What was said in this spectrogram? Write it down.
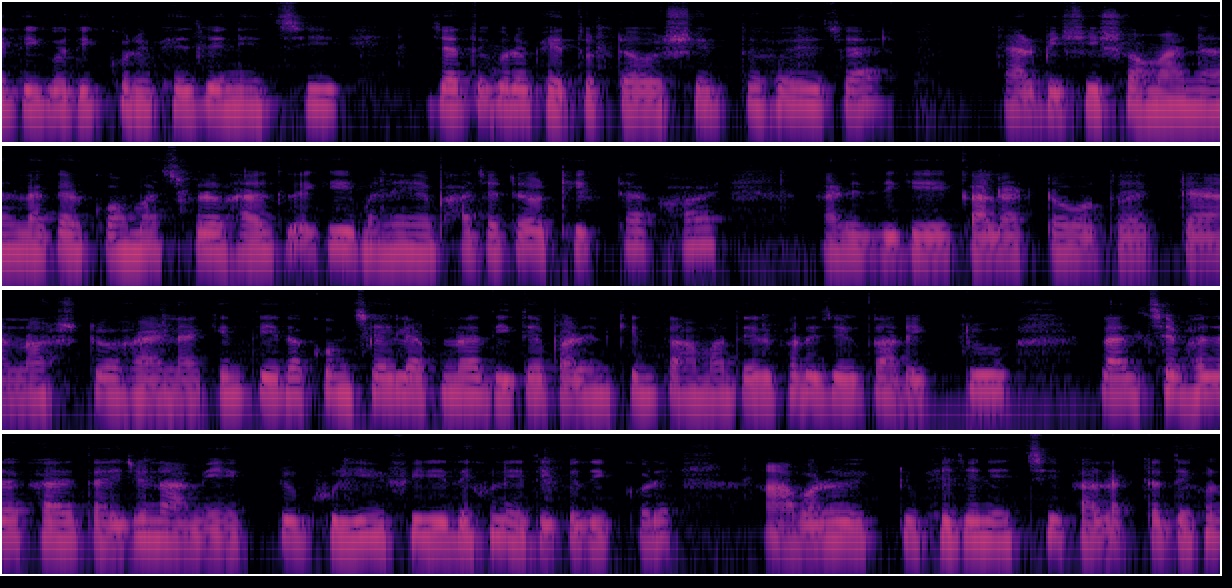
এদিক ওদিক করে ভেজে নিচ্ছি, যাতে করে ভেতরটাও সেদ্ধ হয়ে যায়। আর বেশি সময় না লাগে আর কম আঁচ করে ভাজলে কি মানে ভাজাটাও ঠিকঠাক হয়। আর এদিকে কালারটাও অত একটা নষ্ট হয় না। কিন্তু এরকম চাইলে আপনারা দিতে পারেন। কিন্তু আমাদের ঘরে যেহেতু আরেকটু লালচে ভাজা খায়, তাই জন্য আমি একটু ঘুরিয়ে ফিরিয়ে দেখুন এদিক ওদিক করে। আবারও একটু ভেজে নিচ্ছি। কালারটা দেখুন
